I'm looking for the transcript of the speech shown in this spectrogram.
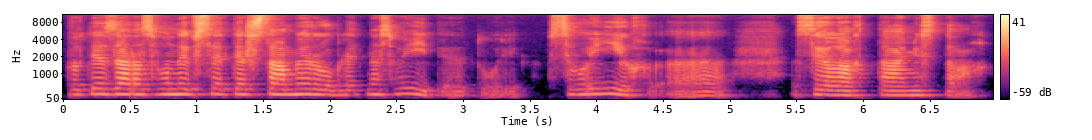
Проте зараз вони все те ж саме роблять на своїй території, в своїх е, селах та містах.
